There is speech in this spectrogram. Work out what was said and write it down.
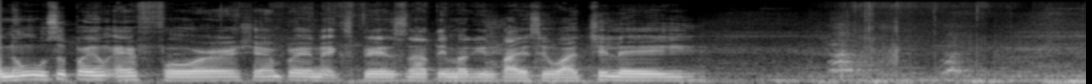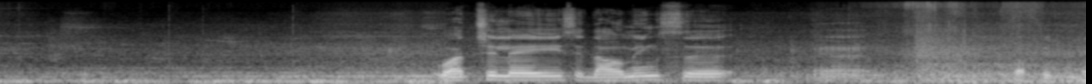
Nung uso pa yung F4, syempre na-experience natin maging tayo si Wachile. Wachile, si Dao Mingse. Ayan. Kapit ko.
